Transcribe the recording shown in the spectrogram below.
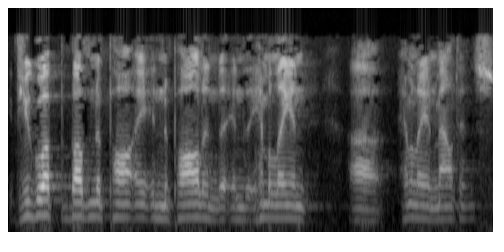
If you go up above Nepal, in Nepal, in the, in the Himalayan, uh, Himalayan mountains,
